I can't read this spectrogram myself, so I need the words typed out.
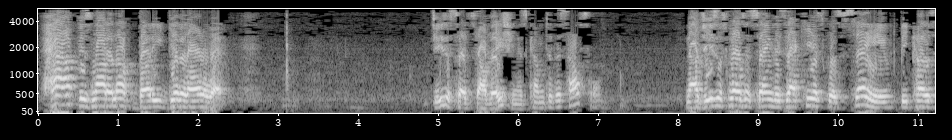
half is not enough, buddy, give it all away. Jesus said salvation has come to this household. Now, Jesus wasn't saying that Zacchaeus was saved because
